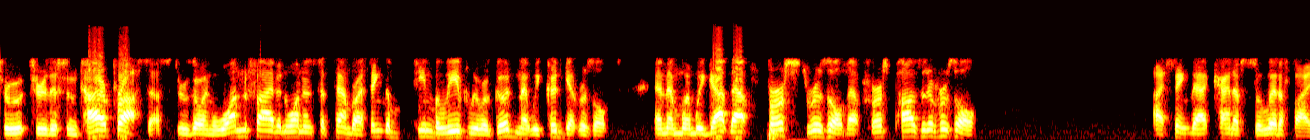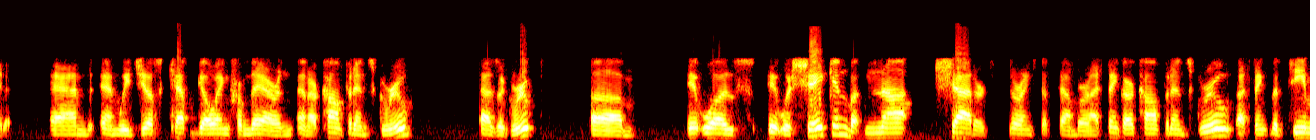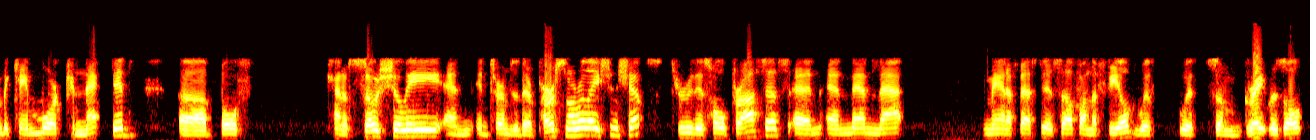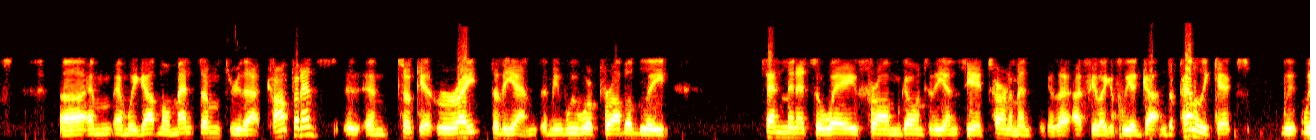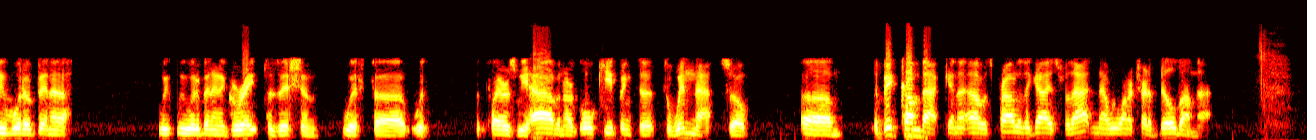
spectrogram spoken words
through through this entire process, through going one five and one in September, I think the team believed we were good and that we could get results. And then when we got that first result, that first positive result, I think that kind of solidified it. And and we just kept going from there, and, and our confidence grew as a group. Um, it was it was shaken, but not shattered during September. And I think our confidence grew. I think the team became more connected uh, both kind of socially and in terms of their personal relationships through this whole process, and and then that manifested itself on the field with with some great results. Uh, and, and we got momentum through that confidence and took it right to the end. I mean, we were probably 10 minutes away from going to the NCAA tournament because I, I feel like if we had gotten to penalty kicks, we, we would have been a we, we would have been in a great position with uh, with the players we have and our goalkeeping to, to win that. So um, a big comeback, and I was proud of the guys for that. And now we want to try to build on that.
